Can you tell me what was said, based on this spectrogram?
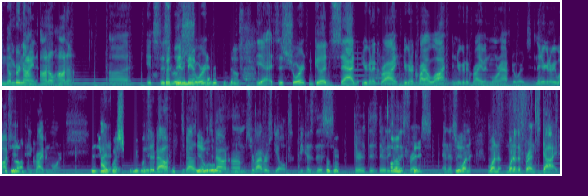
Number nine, Anohana. Uh, it's this Best really short. Never heard of. Yeah, it's this short, good, sad. You're gonna cry. You're gonna cry a lot, and you're gonna cry even more afterwards. And then you're gonna rewatch Yeah. it and cry even more. This is your I- question for. What's it about? It's about Yeah, it's well- about um survivor's guilt because this Okay. there this there are these Oh, all these friends and this Yeah. one one one of the friends died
